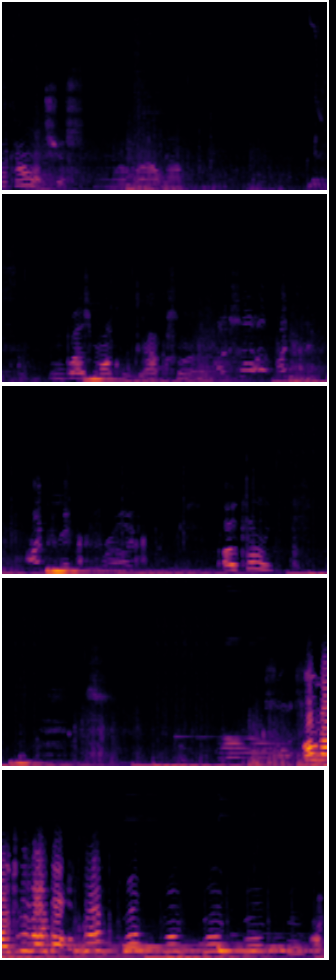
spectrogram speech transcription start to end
Okay, let's just look around now. Where's Michael Jackson? I of, I, I clicked through. Okay. Oh no, it's a robot! Run, run, run, run, run.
